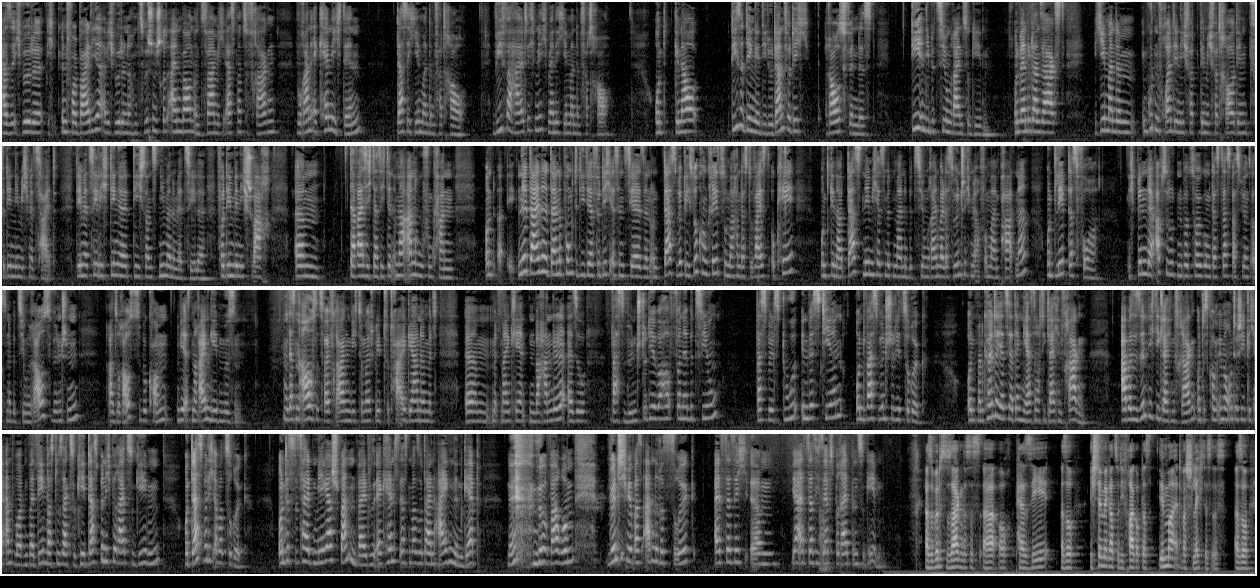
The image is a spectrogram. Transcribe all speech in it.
Also ich würde, ich bin voll bei dir, aber ich würde noch einen Zwischenschritt einbauen und zwar mich erstmal zu fragen, woran erkenne ich denn, dass ich jemandem vertraue? Wie verhalte ich mich, wenn ich jemandem vertraue? Und genau diese Dinge, die du dann für dich rausfindest, die in die Beziehung reinzugeben. Und wenn du dann sagst, jemandem, einen guten Freund, den ich, dem ich vertraue, dem, für den nehme ich mir Zeit. Dem erzähle ich Dinge, die ich sonst niemandem erzähle. Vor dem bin ich schwach. Ähm, da weiß ich, dass ich den immer anrufen kann. Und äh, ne, deine, deine Punkte, die dir für dich essentiell sind. Und das wirklich so konkret zu machen, dass du weißt, okay, und genau das nehme ich jetzt mit in meine Beziehung rein, weil das wünsche ich mir auch von meinem Partner und lebe das vor ich bin der absoluten Überzeugung, dass das, was wir uns aus einer Beziehung rauswünschen, also rauszubekommen, wir erstmal reingeben müssen. Das sind auch so zwei Fragen, die ich zum Beispiel total gerne mit, ähm, mit meinen Klienten behandle. Also, was wünschst du dir überhaupt von der Beziehung? Was willst du investieren? Und was wünschst du dir zurück? Und man könnte jetzt ja denken, ja, es sind doch die gleichen Fragen. Aber sie sind nicht die gleichen Fragen und es kommen immer unterschiedliche Antworten bei dem, was du sagst, okay, das bin ich bereit zu geben und das will ich aber zurück. Und es ist halt mega spannend, weil du erkennst erstmal so deinen eigenen Gap. Ne? So, warum wünsche ich mir was anderes zurück, als dass ich, ähm, ja, als dass ich selbst bereit bin zu geben? Also würdest du sagen, dass es äh, auch per se, also ich stelle mir gerade so die Frage, ob das immer etwas Schlechtes ist. Also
